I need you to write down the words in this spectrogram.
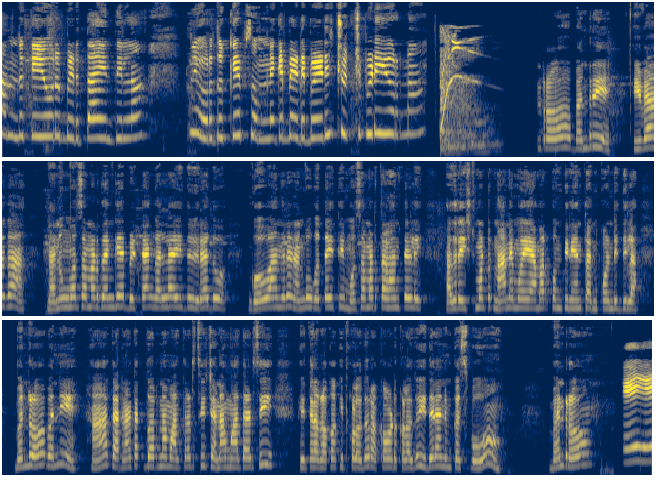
ನಮ್ದಕ್ಕೆ ಇವ್ರು ಬಿಡ್ತಾ ಇದ್ದಿಲ್ಲ. ಇವ್ರದಕ್ಕೆ ಸುಮ್ಮನೆಗೆ ಬೇಡಬೇಡಿ ಚುಚ್ಚು ಬಿಡಿ ಇವ್ರನ್ನ ಬ್ರೋ ಬನ್ರಿ. ಇವಾಗ ನನಗೆ ಮೋಸ ಮಾಡ್ದಂಗೆ ಬಿಟ್ಟಂಗಲ್ಲ ಇದು ಇರೋದು. ಗೋವಾ ಅಂದ್ರೆ ನನಗೂ ಗೊತ್ತೈತಿ ಮೋಸ ಮಾಡ್ತಾರ ಅಂತೇಳಿ. ಆದ್ರೆ ಇಷ್ಟು ಮಟ್ಟಕ್ಕೆ ನಾನೇ ಮೈ ಮಾಡ್ಕೊಂತೀನಿ ಅಂತ ಅನ್ಕೊಂಡಿದ್ದಿಲ್ಲ. ಬನ್ರೋ ಬನ್ನಿ. ಹಾ ಕರ್ನಾಟಕದವ್ರನ್ನ ಮಾತಾಡಿಸಿ ಚೆನ್ನಾಗಿ ಮಾತಾಡಿಸಿ. ಈ ಥರ ರೊಕ್ಕ ಕಿತ್ಕೊಳ್ಳೋದು ರೊಕ್ಕ ಹೊಡ್ಕೊಳ್ಳೋದು ಇದೇ ನಿಮ್ಮ ಕಸ್ಬು? ಬನ್ರೋ. ಏ ಏ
